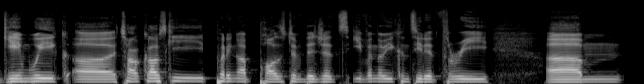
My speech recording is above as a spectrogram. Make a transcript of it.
game week, uh, Tarkowski putting up positive digits, even though he conceded three. Um,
